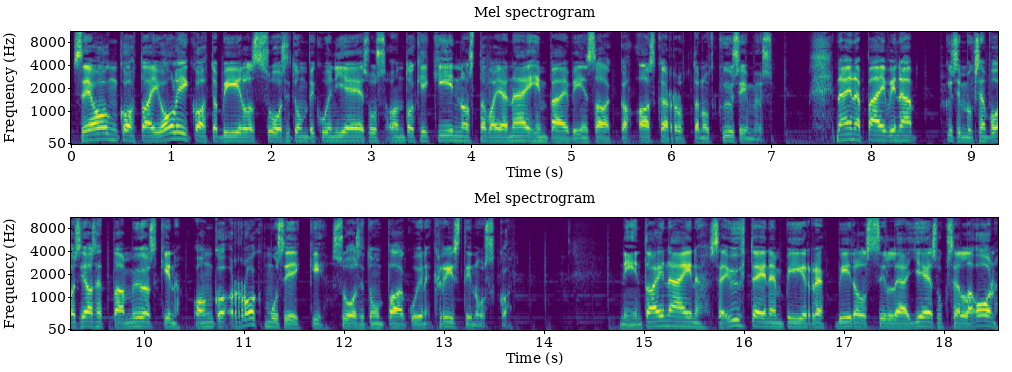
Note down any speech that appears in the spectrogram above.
Se onko tai oliko The Beatles suositumpi kuin Jeesus on toki kiinnostava ja näihin päiviin saakka askarruttanut kysymys. Näinä päivinä kysymyksen voisi asettaa myöskin, onko rockmusiikki suositumpaa kuin kristinusko – niin tai näin, se yhteinen piirre Beatlesille ja Jeesuksella on,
